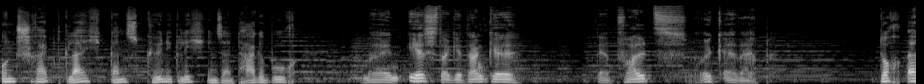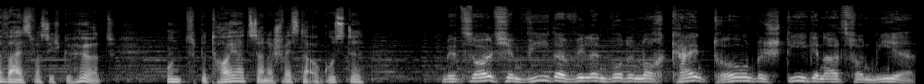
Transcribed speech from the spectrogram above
und schreibt gleich ganz königlich in sein Tagebuch Mein erster Gedanke, der Pfalz Rückerwerb. Doch er weiß, was sich gehört, und beteuert seiner Schwester Auguste Mit solchem Widerwillen wurde noch kein Thron bestiegen als von mir.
